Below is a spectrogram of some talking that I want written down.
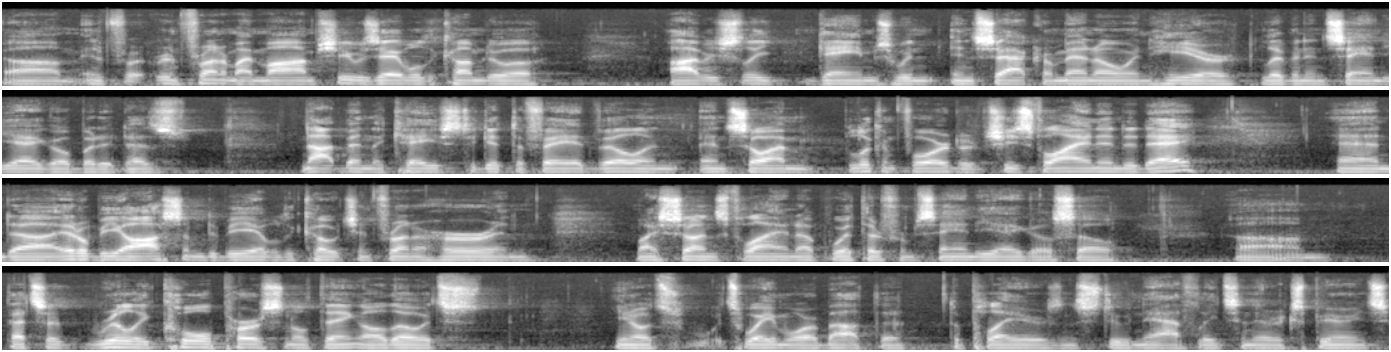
um, in, fr- in front of my mom. She was able to come to a obviously games when, in Sacramento and here, living in San Diego, but it has not been the case to get to Fayetteville, and, and so I'm looking forward to. She's flying in today, and uh, it'll be awesome to be able to coach in front of her, and my son's flying up with her from San Diego, so. Um, that's a really cool personal thing, although it's, you know, it's, it's way more about the, the players and student athletes and their experience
